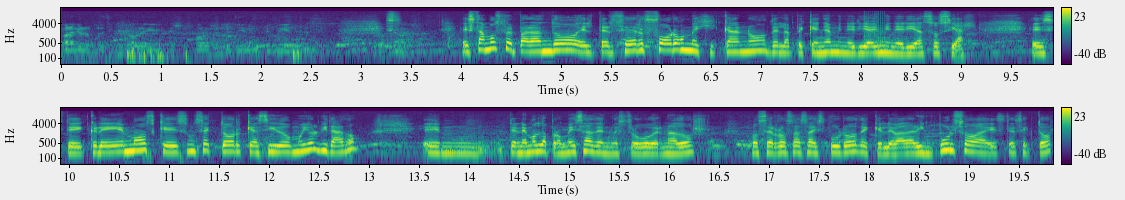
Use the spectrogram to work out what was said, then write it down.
Para que nos platique sobre esos foros que tienen pendientes. Estamos preparando el tercer foro mexicano de la pequeña minería y minería social. Este, creemos que es un sector que ha sido muy olvidado. Em, tenemos la promesa de nuestro gobernador José Rosa Saispuro de que le va a dar impulso a este sector.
